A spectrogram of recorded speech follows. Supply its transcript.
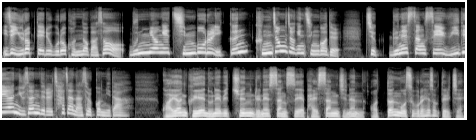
이제 유럽 대륙으로 건너가서 문명의 진보를 이끈 긍정적인 증거들, 즉 르네상스의 위대한 유산들을 찾아 나설 겁니다. 과연 그의 눈에 비춘 르네상스의 발상지는 어떤 모습으로 해석될지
